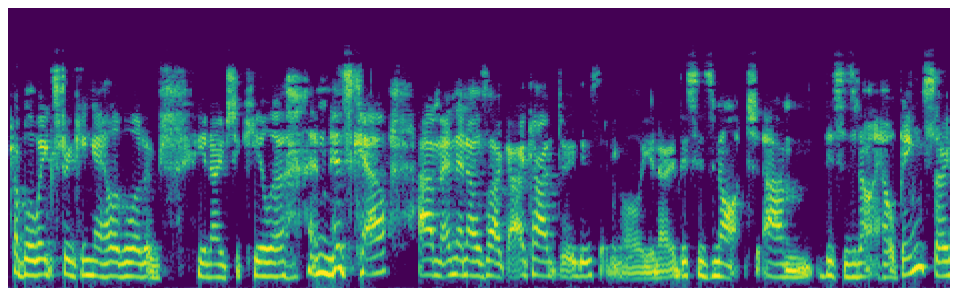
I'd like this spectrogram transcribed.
couple of weeks drinking a hell of a lot of, you know, tequila and mezcal, um, and then I was like, I can't do this anymore. You know, this is not um, this is not helping. So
